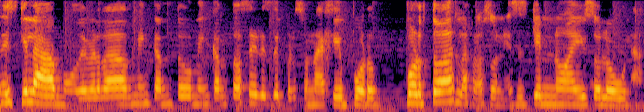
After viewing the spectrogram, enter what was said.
es que la amo, de verdad, me encantó, me encantó hacer este personaje por, por todas las razones, es que no hay solo una.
